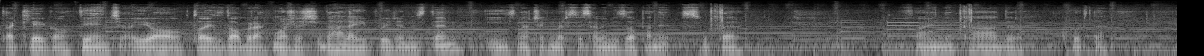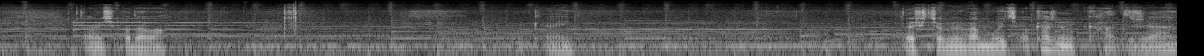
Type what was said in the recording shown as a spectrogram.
takiego zdjęcia. Jo, to jest dobre. Może jeszcze dalej pójdziemy z tym i znaczek Mercedesa będzie złapany. Super. Fajny kadr. Kurde. To mi się podoba. Też chciałbym Wam mówić o każdym kadrze,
